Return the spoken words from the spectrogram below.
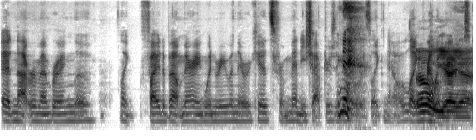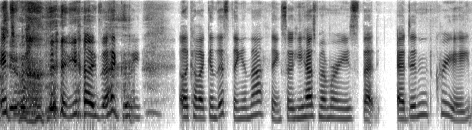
Ed not remembering the like fight about marrying Winry when they were kids from many chapters ago is like now like Oh, yeah, yeah. it's yeah exactly like like in this thing and that thing so he has memories that ed didn't create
